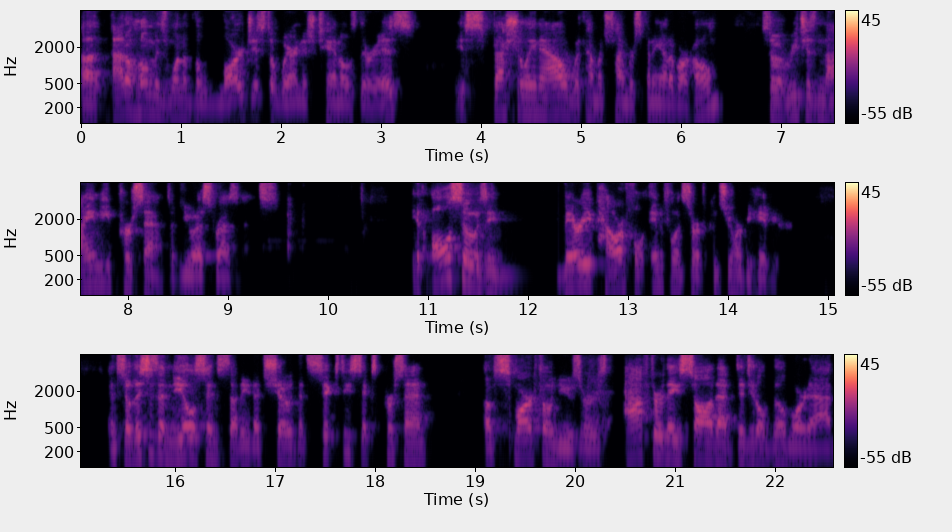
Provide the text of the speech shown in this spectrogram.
Uh, out of home is one of the largest awareness channels there is, especially now with how much time we're spending out of our home. So it reaches 90% of US residents. It also is a very powerful influencer of consumer behavior. And so this is a Nielsen study that showed that 66% of smartphone users after they saw that digital billboard ad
